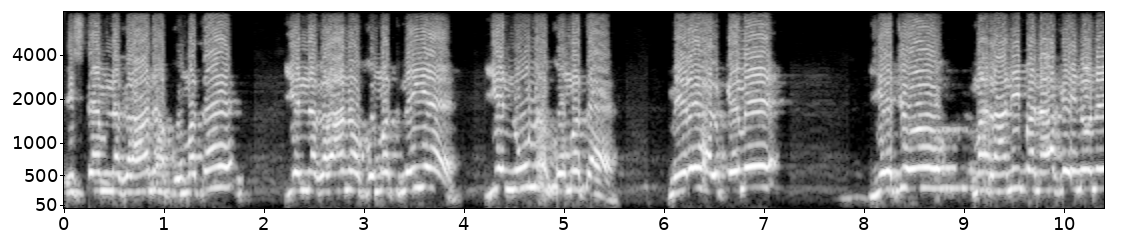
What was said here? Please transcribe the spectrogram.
इस टाइम नगरान हुकूमत है, ये नगरान हुकूमत नहीं है, ये नून हुकूमत है। मेरे हल्के में ये जो महारानी बना के इन्होंने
